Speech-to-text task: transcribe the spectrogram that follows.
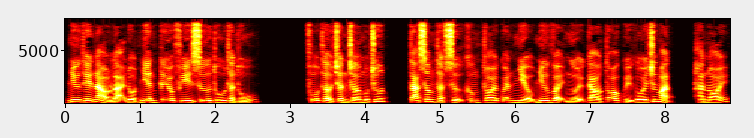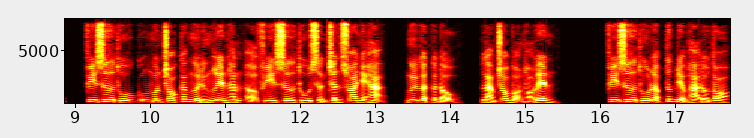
Như thế nào lại đột nhiên kêu phi sư thú thần thú? Phụ thở trần chờ một chút, tạ sâm thật sự không thói quen nhiều như vậy người cao to quỷ gối trước mặt. Hắn nói, phi sư thú cũng muốn cho các ngươi đứng lên hắn ở phi sư thú sần chân xoa nhẹ hạ, ngươi gật gật đầu, làm cho bọn họ lên. Phi sư thú lập tức điểm hạ đầu to,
